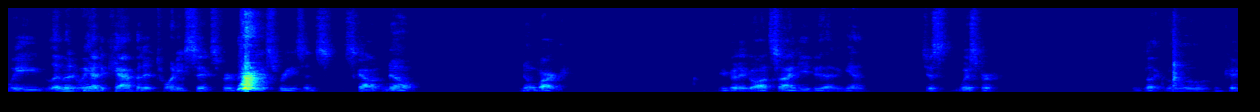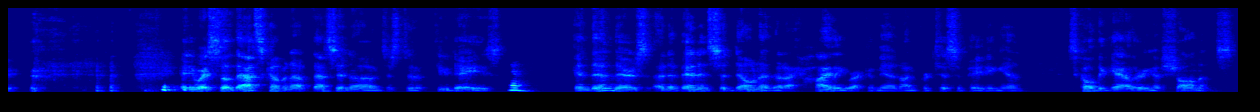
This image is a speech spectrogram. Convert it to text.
We limit. We had to cap it at 26 for various reasons. Scout, no, no bark. You're going to go outside. and You do that again. Just whisper. He's like, oh, okay. anyway, so that's coming up. That's in uh, just a few days. Yeah. And then there's an event in Sedona that I highly recommend. I'm participating in. It's called the Gathering of Shamans.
